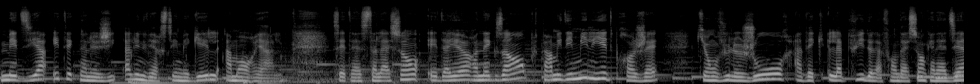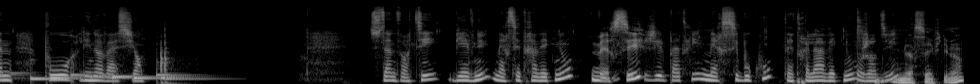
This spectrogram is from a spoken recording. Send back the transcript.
médias et technologies à l'Université McGill à Montréal. Cette installation est d'ailleurs un exemple parmi des milliers de projets qui ont vu le jour avec l'appui de la Fondation canadienne pour l'innovation. Suzanne Fortier, bienvenue. Merci d'être avec nous. Merci. Gilles Patry, merci beaucoup d'être là avec nous aujourd'hui. Merci infiniment.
